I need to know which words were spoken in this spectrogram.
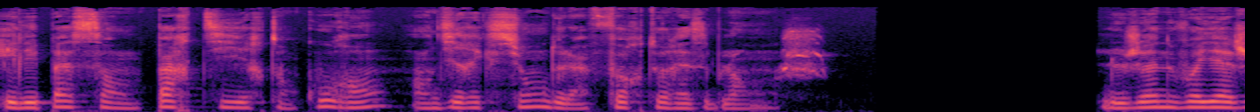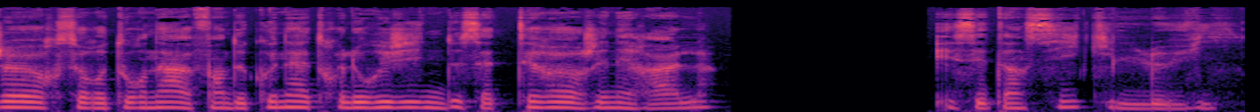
et les passants partirent en courant en direction de la forteresse blanche. Le jeune voyageur se retourna afin de connaître l'origine de cette terreur générale, et c'est ainsi qu'il le vit.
